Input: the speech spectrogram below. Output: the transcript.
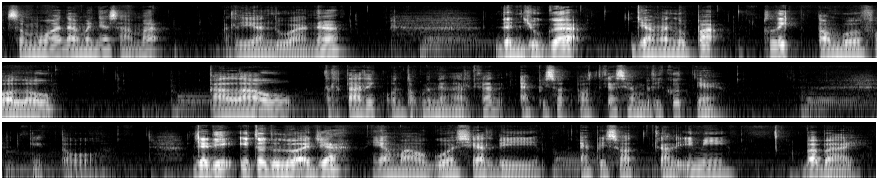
Semua namanya sama, Rian Duana. Dan juga jangan lupa klik tombol follow kalau tertarik untuk mendengarkan episode podcast yang berikutnya. Gitu. Jadi itu dulu aja yang mau gue share di episode kali ini. Bye-bye.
